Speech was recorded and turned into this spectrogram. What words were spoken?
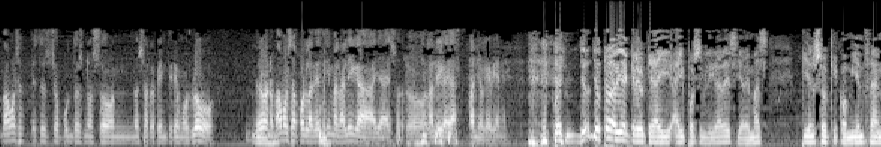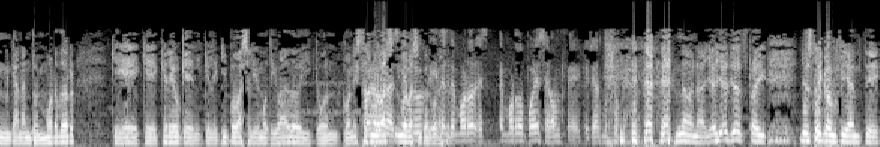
vamos a estos ocho puntos no son, nos arrepentiremos luego. Pero bueno, vamos a por la décima, la liga ya es otro, la liga ya es el año que viene. yo, yo todavía creo que hay, hay posibilidades y además pienso que comienzan ganando en Mordor, que, que creo que el, que el, equipo va a salir motivado y con, con estas nuevas, nuevas incorporaciones. De Mordor, es, en Mordor puede ser 11, ¿eh? que ya es mucho no, no, yo, yo, yo, estoy, yo estoy confiante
